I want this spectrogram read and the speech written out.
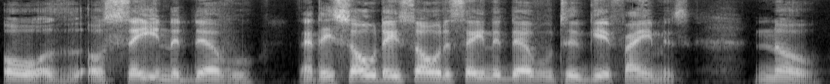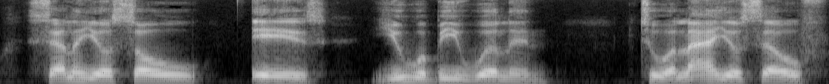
or or Satan the devil. That they sold their soul to Satan the devil to get famous. No, selling your soul is you will be willing to align yourself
